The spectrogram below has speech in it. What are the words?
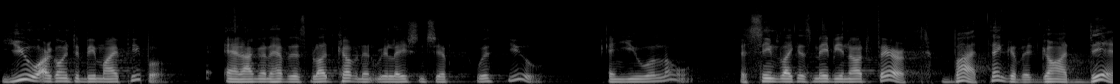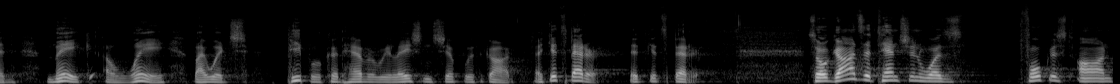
you are going to be my people. And I'm going to have this blood covenant relationship with you and you alone. It seems like it's maybe not fair, but think of it God did make a way by which people could have a relationship with God. It gets better. It gets better. So God's attention was focused on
